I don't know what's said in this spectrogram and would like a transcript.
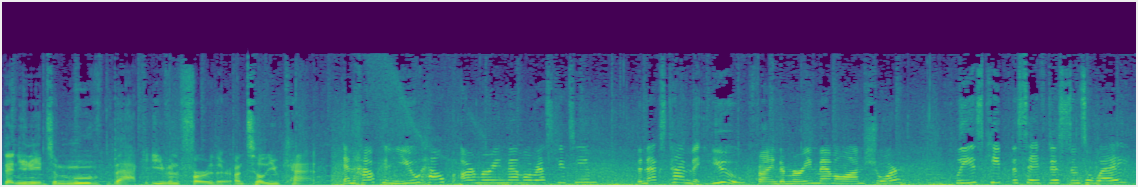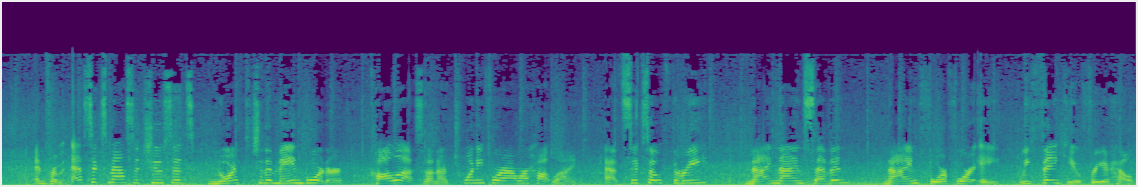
then you need to move back even further until you can. And how can you help our marine mammal rescue team? The next time that you find a marine mammal on shore, please keep the safe distance away and from Essex, Massachusetts, north to the Maine border, call us on our 24 hour hotline at 603 997 9448. We thank you for your help.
